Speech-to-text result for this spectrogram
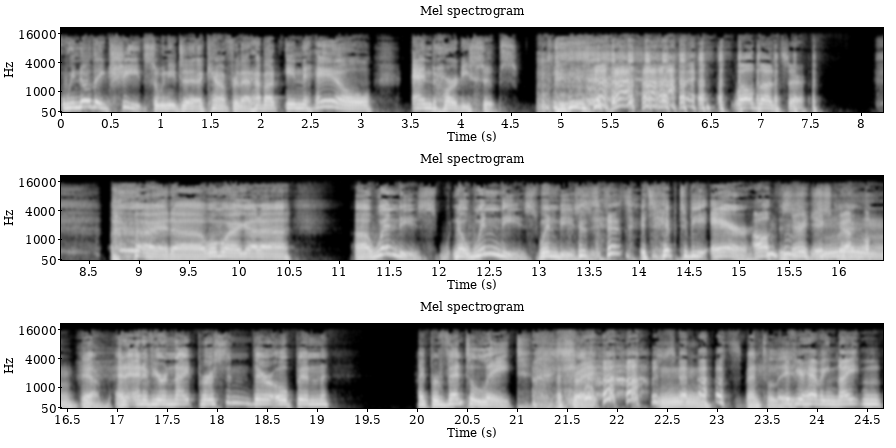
we know they cheat, so we need to account for that. How about inhale and hearty soups? well done, sir. All right, uh, one more. I got uh, uh, Wendy's. No, Wendy's. Wendy's. it's hip to be air. Oh, there you go. Mm. Yeah, and and if you're a night person, they're open. Hyperventilate. That's right. Mm. Ventilate. If you're having night and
